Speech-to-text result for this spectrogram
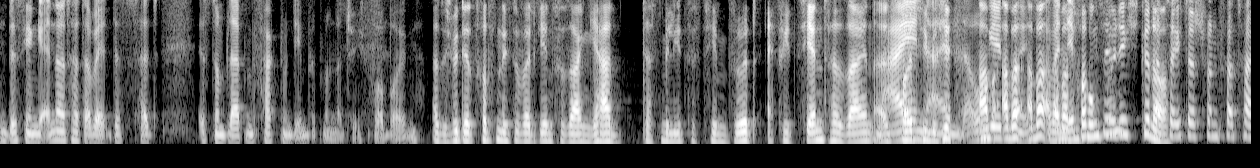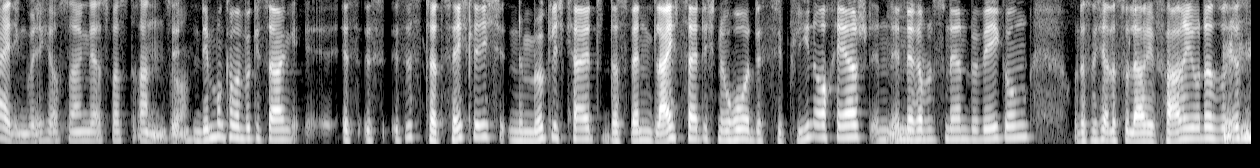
ein bisschen geändert hat, aber das ist halt, ist und bleibt ein Fakt und dem wird man natürlich vorbeugen. Also ich würde jetzt trotzdem nicht so weit gehen zu sagen, ja, das Milizsystem wird effizienter sein als nein, heutige Militär. Darum aber, aber, aber, aber, aber, in dem trotzdem, Punkt würde ich genau. tatsächlich das schon verteidigen, würde ich auch sagen, da ist was dran. So. In dem Punkt kann man wirklich sagen, es, es, es ist tatsächlich eine Möglichkeit, dass wenn gleichzeitig eine hohe Disziplin auch herrscht in, in der mhm. revolutionären Bewegung und das nicht alles so Larifari oder so ist,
